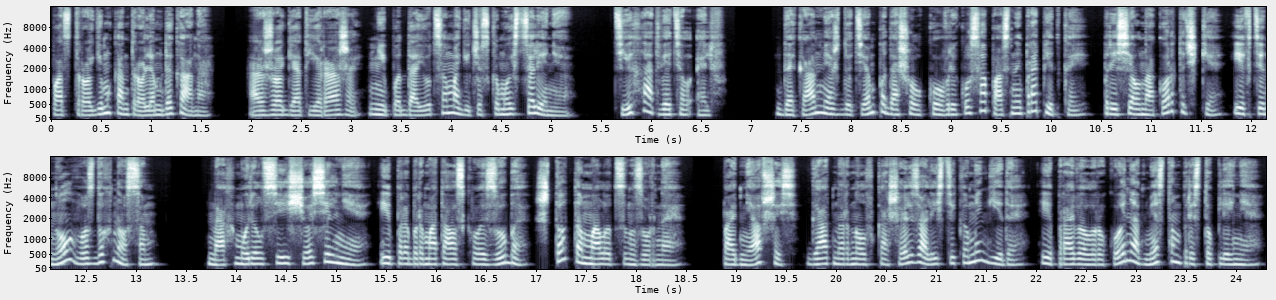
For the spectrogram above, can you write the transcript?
под строгим контролем декана. Ожоги от еражи не поддаются магическому исцелению», — тихо ответил эльф. Декан, между тем, подошел к коврику с опасной пропиткой, присел на корточки и втянул воздух носом. Нахмурился еще сильнее и пробормотал сквозь зубы что-то малоцензурное. Поднявшись, гад нырнул в кошель за листиком эгиды и провел рукой над местом преступления.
